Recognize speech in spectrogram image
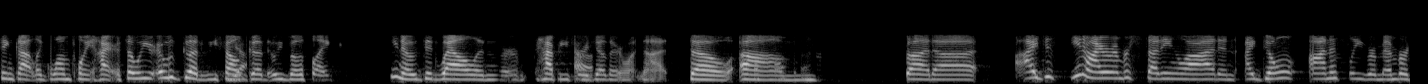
think got like one point higher. So we it was good. We felt Yeah. good that we both like you know did well and were happy for each other and whatnot. So um, but uh. I just, you know, I remember studying a lot and I don't honestly remember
